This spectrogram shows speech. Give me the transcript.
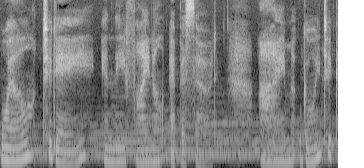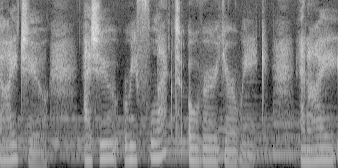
Well, today, in the final episode, I'm going to guide you as you reflect over your week. And I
